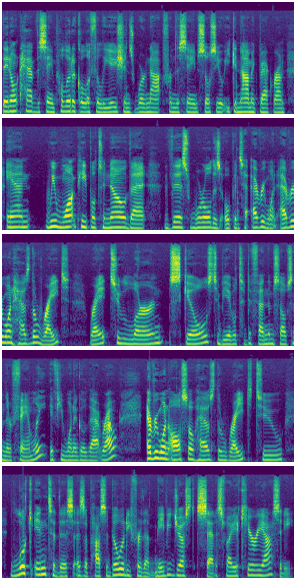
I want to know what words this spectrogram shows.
They don't have the same political affiliations. We're not from the same socioeconomic background. And we want people to know that this world is open to everyone. Everyone has the right, right, to learn skills to be able to defend themselves and their family if you want to go that route. Everyone also has the right to look into this as a possibility for them. Maybe just satisfy a curiosity.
